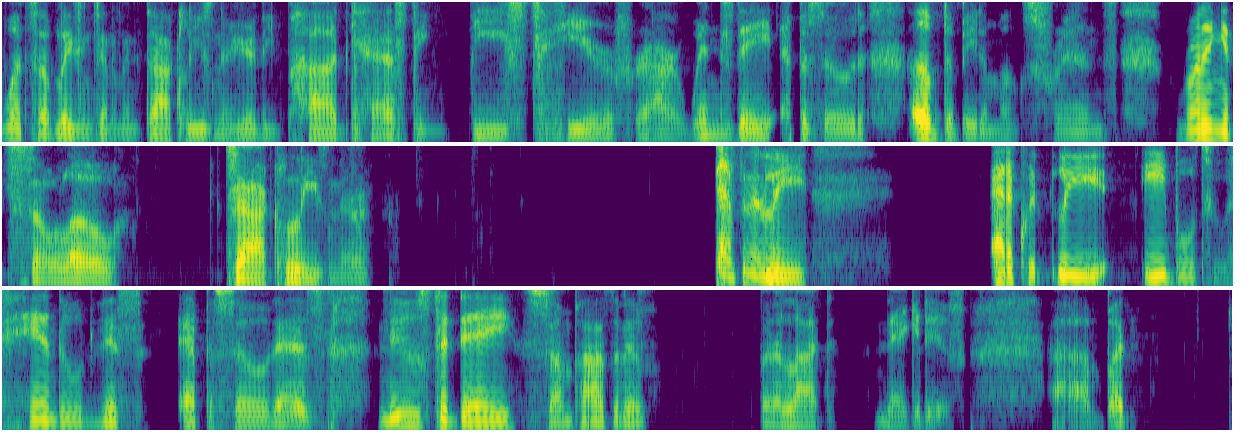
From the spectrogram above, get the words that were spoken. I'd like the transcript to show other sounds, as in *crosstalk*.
What's up, ladies and gentlemen? Doc Leesner here, the podcasting beast, here for our Wednesday episode of Debate Amongst Friends. Running it solo, Doc Leesner. Definitely adequately able to handle this episode as news today, some positive, but a lot negative. Uh, but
